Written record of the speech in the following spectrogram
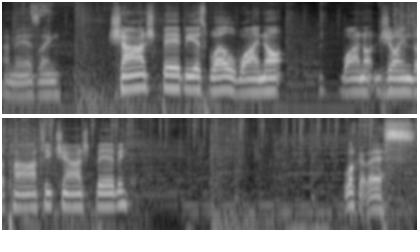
Amazing. Charged baby as well. Why not? Why not join the party, charged baby? Look at this.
